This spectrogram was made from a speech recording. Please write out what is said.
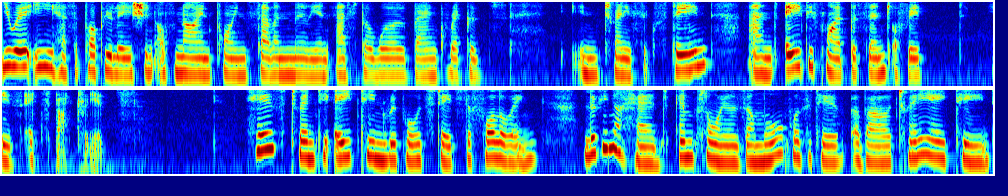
UAE has a population of 9.7 million as per World Bank records in 2016, and 85% of it is expatriates. Hays 2018 report states the following Looking ahead, employers are more positive about 2018,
